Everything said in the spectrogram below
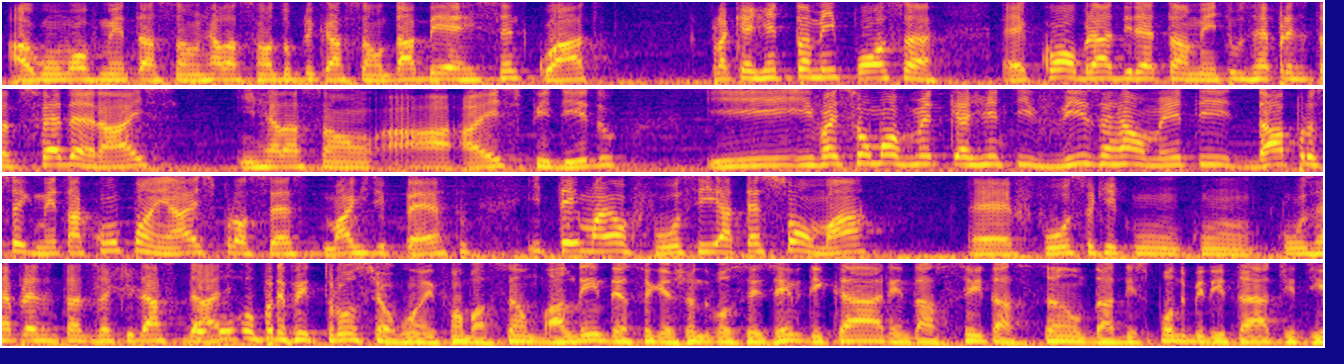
alguma movimentação em relação à duplicação da BR-104, para que a gente também possa é, cobrar diretamente os representantes federais em relação a, a esse pedido. E, e, vai ser um movimento que a gente visa realmente dar prosseguimento, acompanhar esse processo mais de perto e ter maior força e até somar é, força aqui com, com, com, os representantes aqui da cidade. O, o, prefeito trouxe alguma informação, além dessa questão de vocês reivindicarem da aceitação, da disponibilidade de,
